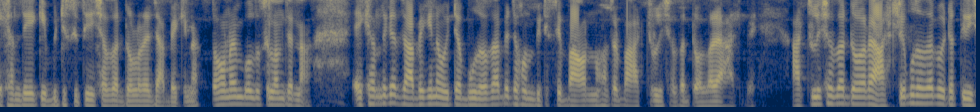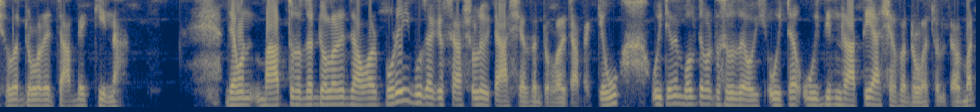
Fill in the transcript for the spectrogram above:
এখান থেকে কি বিটিসি তিরিশ হাজার ডলারে যাবে কিনা? তখন আমি বলতেছিলাম যে, না, এখান থেকে যাবে কিনা ওইটা বোঝা যাবে যখন বিটিসি বাউন্ন হাজার বা আটচল্লিশ হাজার ডলারে আসবে। আটচল্লিশ হাজার ডলারে আসলে বোঝা যাবে ওইটা তিরিশ হাজার ডলারে যাবে কি না যেমন বাহাত্তর হাজার ডলারে যাওয়ার পরেই বোঝা গেছে আসলে ওইটা আশি হাজার ডলারে যাবে। কেউ ওই টাইমে বলতে পারতেছিল যে, ওই, ওইটা ওই দিন রাতেই আশি হাজার ডলার চলে যাবে। বাট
